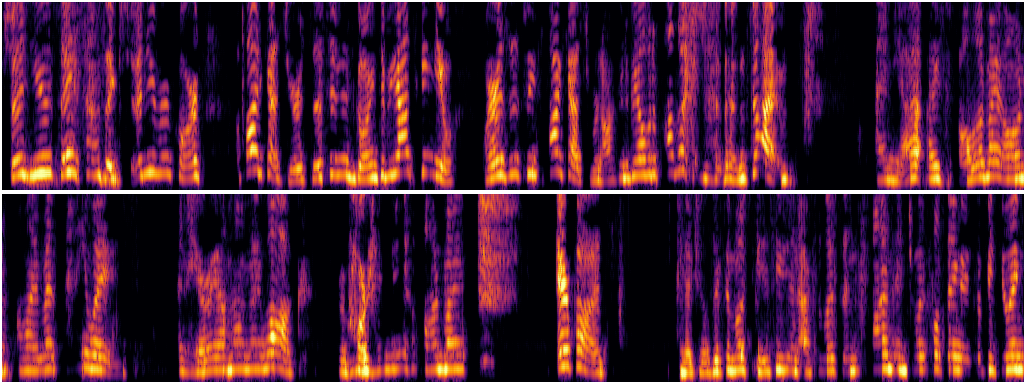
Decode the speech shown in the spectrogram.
should you say something? Should you record a podcast? Your assistant is going to be asking you, where is this week's podcast? We're not going to be able to publish it in time. And yet I followed my own alignment anyways. And here I am on my walk, recording it on my AirPods. And it feels like the most easy and effortless and fun and joyful thing I could be doing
